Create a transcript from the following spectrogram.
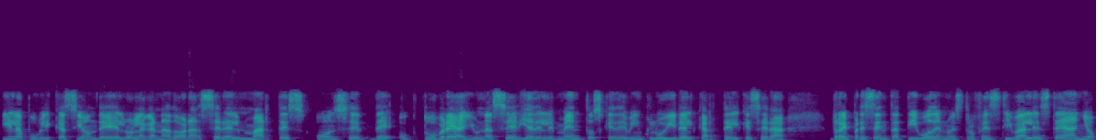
y la publicación de él o la ganadora será el martes 11 de octubre. Hay una serie de elementos que debe incluir el cartel que será representativo de nuestro festival este año.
